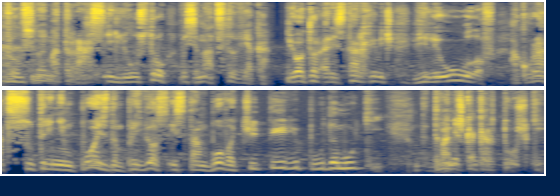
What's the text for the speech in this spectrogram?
волосяной матрас и люстру 18 века. Петр Аристархович Велиулов аккурат с утренним поездом привез из Тамбова 4 пуда муки, два мешка картошки,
